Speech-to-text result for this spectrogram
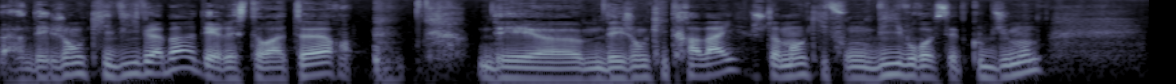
ben, des gens qui vivent là-bas, des restaurateurs, des, euh, des gens qui travaillent justement, qui font vivre cette Coupe du Monde.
